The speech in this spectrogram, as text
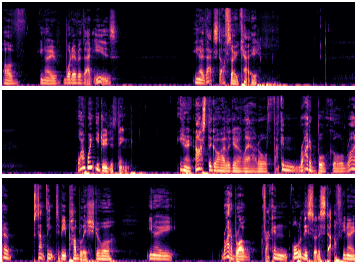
of you know, whatever that is. You know, that stuff's okay. Why won't you do the thing? You know, ask the guy or the girl out, or fucking write a book, or write a something to be published, or you know, write a blog, fucking all of this sort of stuff. You know,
